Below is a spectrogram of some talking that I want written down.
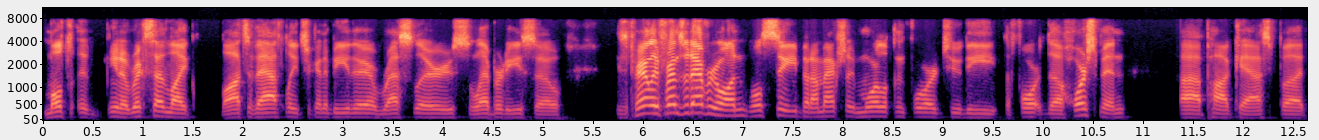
multi, you know, Ric said like lots of athletes are going to be there, wrestlers, celebrities. So he's apparently friends with everyone. We'll see, but I'm actually more looking forward to the the for the Horseman uh, podcast. But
